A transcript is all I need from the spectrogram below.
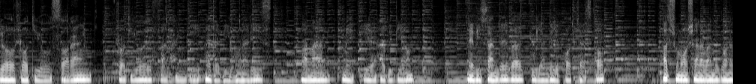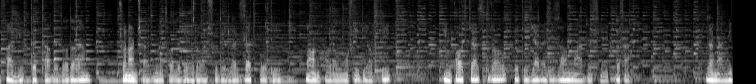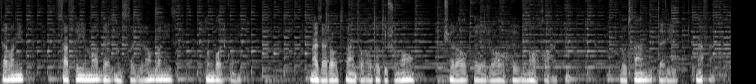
اینجا رادیو سارنگ رادیو فرهنگی ادبی هنری است و من مهدی حبیبیان نویسنده و گوینده پادکست ها از شما شنوندگان فرهیخته تقاضا دارم. چنانچه از مطالب ارائه شده لذت بردید و آنها را مفید یافتید این پادکست را به دیگر عزیزان معرفی بفرمایید. ضمنا می توانید صفحه ما در اینستاگرام را نیز دنبال کنید. نظرات و انتقادات شما چراغ راه ما خواهد بود. لطفا دریغ نفرمایید.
